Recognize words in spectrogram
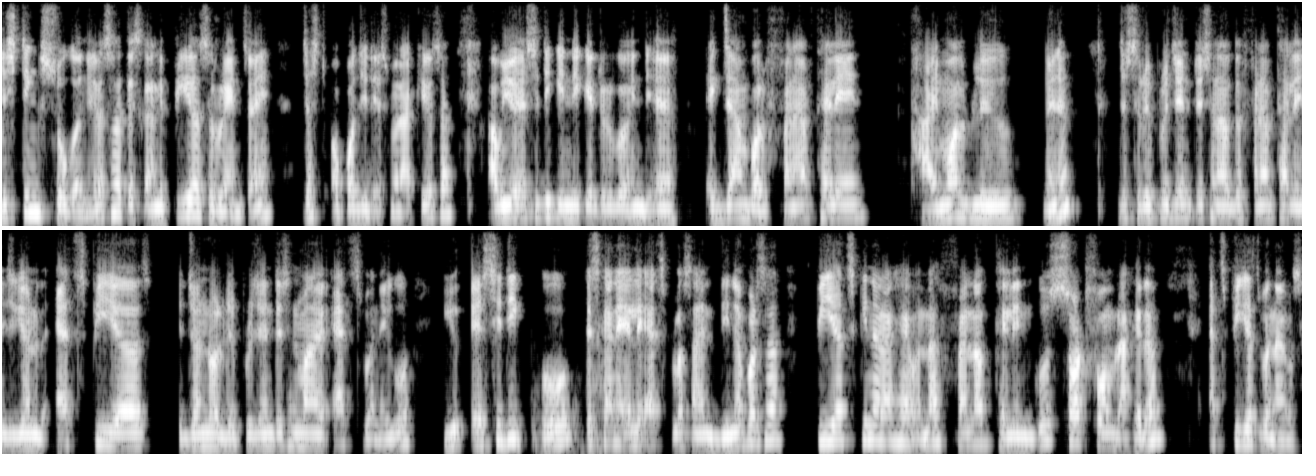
डिस्टिङ सो गर्ने रहेछ। त्यस कारणले पिएच रेन्ज चाहिँ जस्ट अपोजिट यसमा राखिएको छ। अब यो एसिडिक इन्डिकेटरको इन्डि एक्जाम्पल फेनाप्थेलिन थाइमल ब्लू होइन representation of the phenolphthalein is given with HPS general रिप्रेजेन्टेसनमा एच भनेको यो एसिडिक हो त्यस कारण यसले एच प्लस आइन दिनपर्छ। पिएच किन राखे भन्दा फेनोथेलिनको सर्ट फर्म राखेर एचपिएच बनाएको छ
